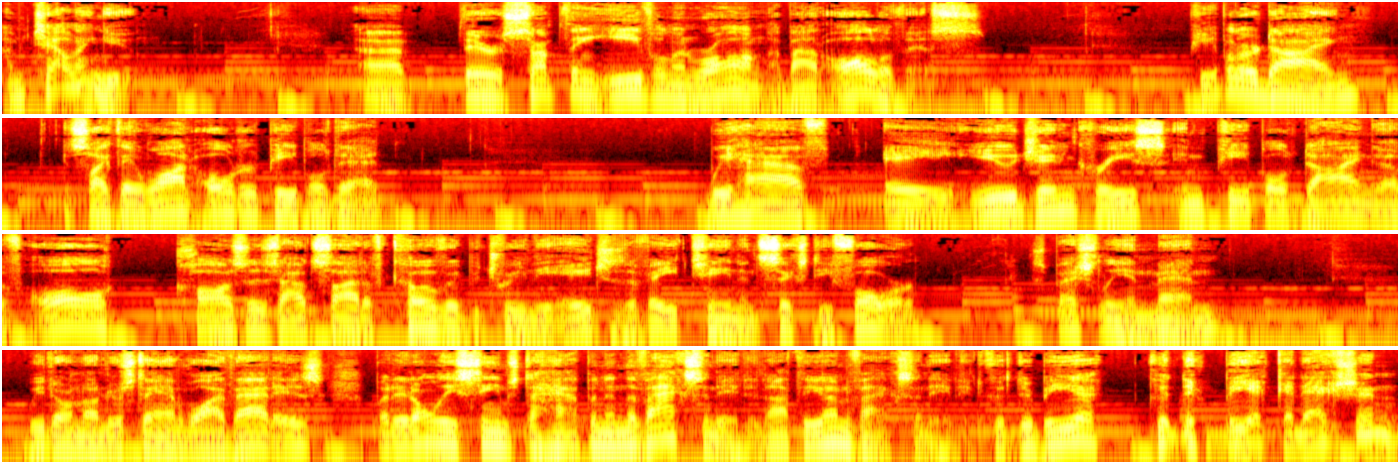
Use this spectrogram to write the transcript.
I'm telling you, uh, there's something evil and wrong about all of this. People are dying. It's like they want older people dead. We have a huge increase in people dying of all causes outside of COVID between the ages of 18 and 64, especially in men. We don't understand why that is, but it only seems to happen in the vaccinated, not the unvaccinated. Could there be a could there be a connection?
